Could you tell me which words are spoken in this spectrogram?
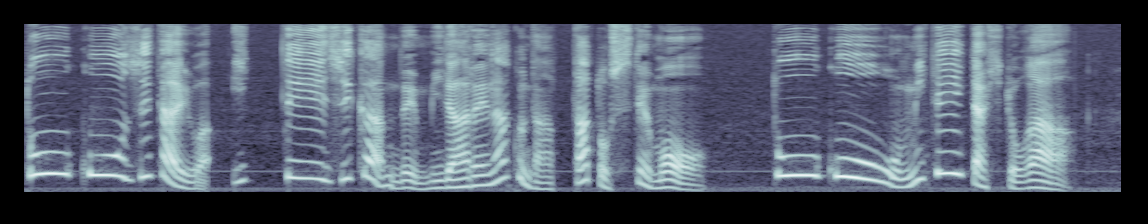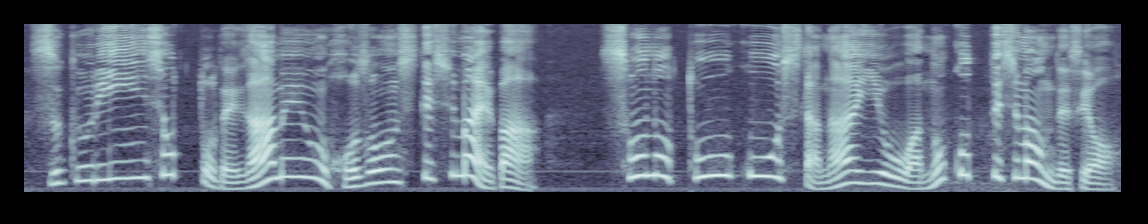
投稿自体は一定時間で見られなくなったとしても、投稿を見ていた人がスクリーンショットで画面を保存してしまえば、その投稿した内容は残ってしまうんですよ。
